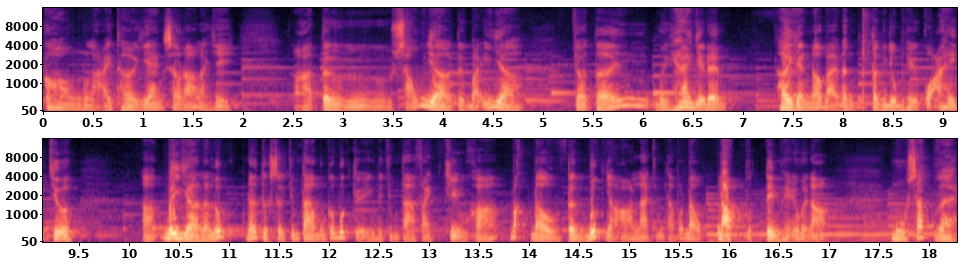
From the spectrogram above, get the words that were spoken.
còn lại thời gian sau đó là gì? À, từ 6 giờ từ 7 giờ cho tới 12 giờ đêm thời gian đó bạn đã tận dụng hiệu quả hay chưa? Đó, bây giờ là lúc nếu thực sự chúng ta muốn có bước chuyển thì chúng ta phải chịu khó bắt đầu từng bước nhỏ là chúng ta bắt đầu đọc và tìm hiểu về nó mua sách về.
